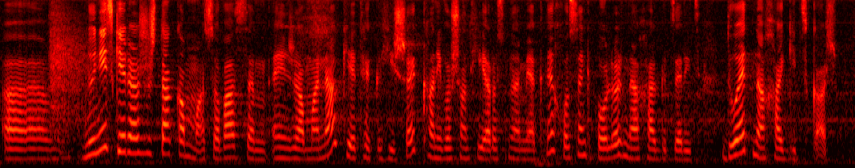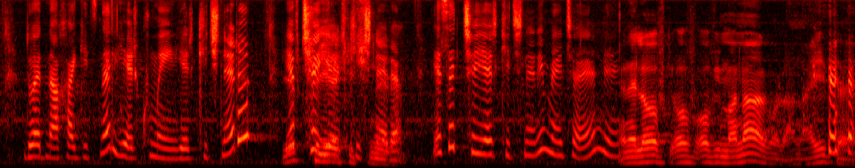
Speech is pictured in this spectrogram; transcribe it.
նույնիսկ երաժշտական մասով ասեմ այն ժամանակ, եթե կհիշեք, քանի որ Շանթի 30-ամյակն է, խոսենք բոլոր նախագծերից։ Դուետ նախագիծ կար։ Դուետ նախագիծն էլ երգում էին երգիչները եւ չերգիչները։ երգիչները։ Ես այդ չէ երգիչների մեջ եմ, էլի։ Այնելով ով ով իմանա որ Անահիտ է։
